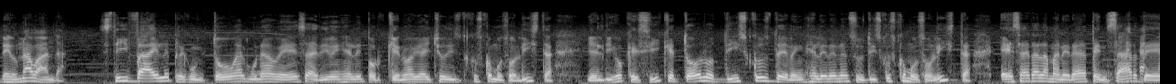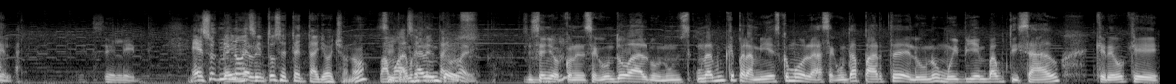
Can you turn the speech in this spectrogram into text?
de una banda. Steve Vai le preguntó alguna vez a Eddie Van Halen por qué no había hecho discos como solista. Y él dijo que sí, que todos los discos de Van Halen eran sus discos como solista. Esa era la manera de pensar de él. Excelente. Eso es 1978, ¿no? Vamos a 79. Sí, señor, con el segundo álbum. Un, un, álbum que para mí es como la segunda parte del uno, muy bien bautizado. Creo que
